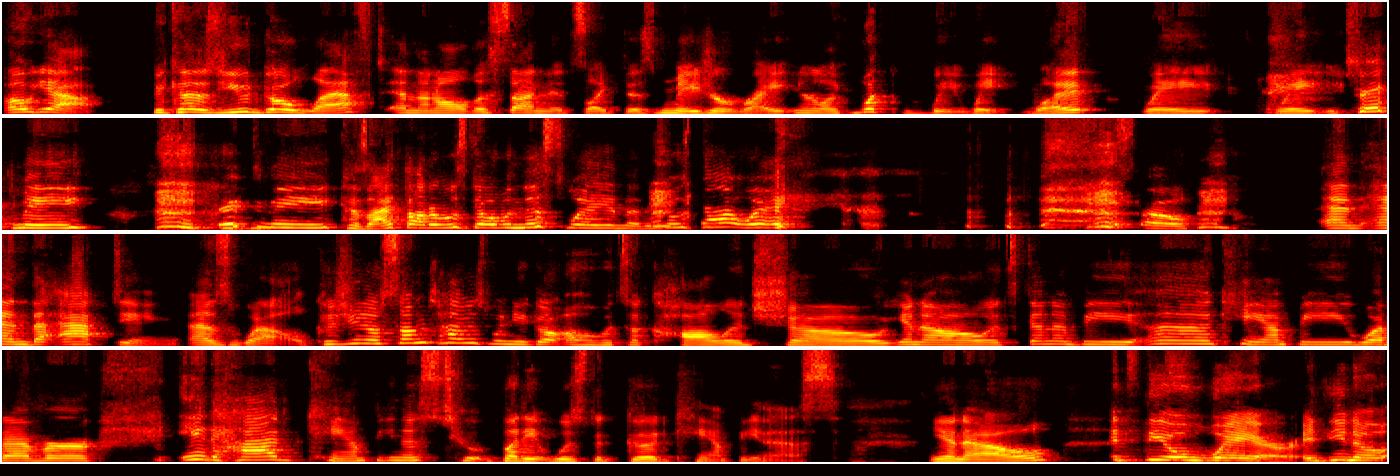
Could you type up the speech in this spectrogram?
Oh, yeah. Because you'd go left and then all of a sudden it's like this major right. And you're like, what? Wait, wait, what? Wait, wait, you tricked me. tricked me because I thought it was going this way and then it goes that way. so and and the acting as well because you know sometimes when you go oh it's a college show you know it's gonna be uh, campy whatever it had campiness to it but it was the good campiness you know? It's the aware. It, you know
